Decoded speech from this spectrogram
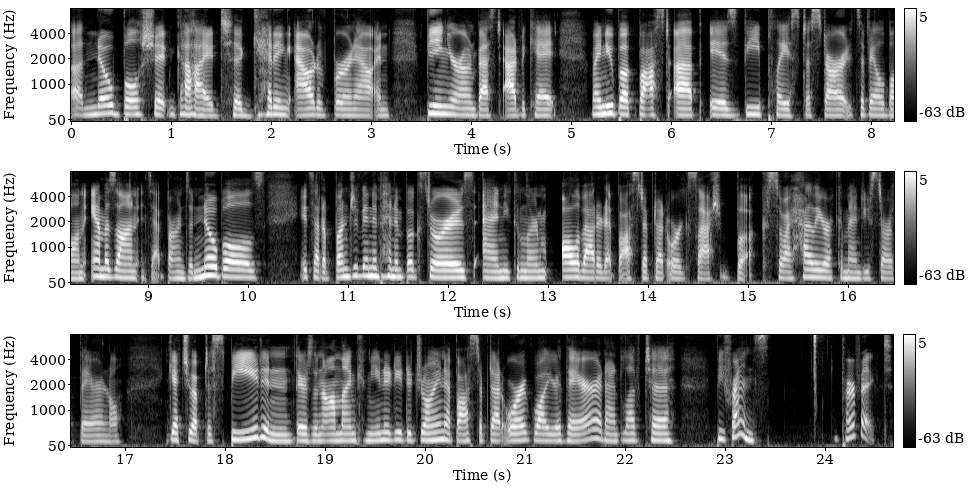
a no bullshit guide to getting out of burnout and being your own best advocate, my new book, Bossed Up, is the place to start. It's available on Amazon, it's at Barnes and Nobles, it's at a bunch of independent bookstores, and you can learn all about it at bossedup.org slash book. So I highly recommend you start there and it'll get you up to speed. And there's an online community to join at bossedup.org while you're there, and I'd love to be friends. Perfect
